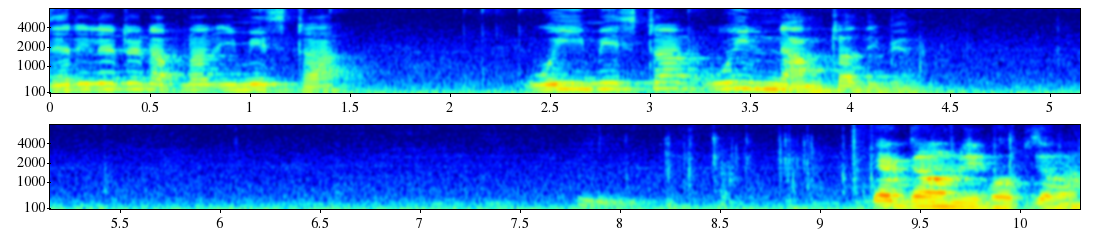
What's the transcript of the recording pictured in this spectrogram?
যে রিলেটেড আপনার ইমেজটা ওই ইমেজটার ওই নামটা দিবেন। ব্যাকগ্রাউন্ড রিমুভ যেমন।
